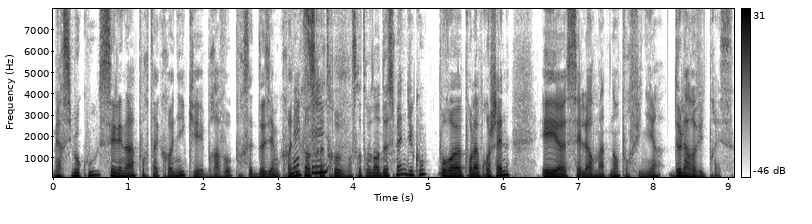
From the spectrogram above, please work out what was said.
Merci beaucoup, Selena, pour ta chronique et bravo pour cette deuxième chronique. On se, retrouve, on se retrouve dans deux semaines, du coup, pour, euh, pour la prochaine. Et euh, c'est l'heure maintenant pour finir de la revue de presse.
